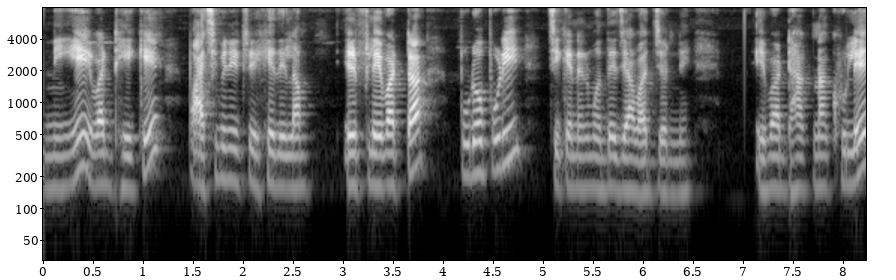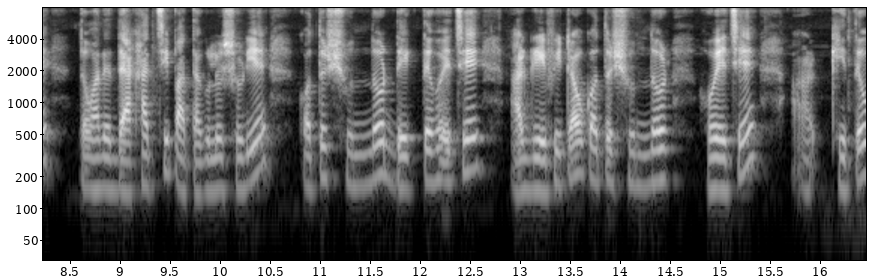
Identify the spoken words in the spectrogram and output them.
নিয়ে এবার ঢেকে পাঁচ মিনিট রেখে দিলাম এর ফ্লেভারটা পুরোপুরি চিকেনের মধ্যে যাওয়ার জন্যে। এবার ঢাকনা খুলে তোমাদের দেখাচ্ছি পাতাগুলো সরিয়ে কত সুন্দর দেখতে হয়েছে আর গ্রেভিটাও কত সুন্দর হয়েছে আর খেতেও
